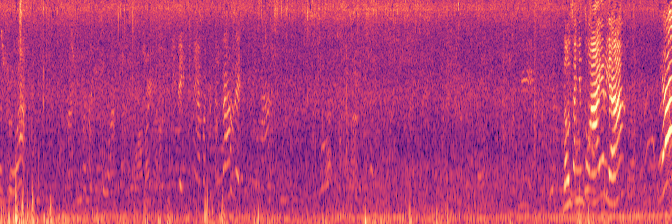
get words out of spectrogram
Kecoa. Nggak usah nyentuh air ya. Ya.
